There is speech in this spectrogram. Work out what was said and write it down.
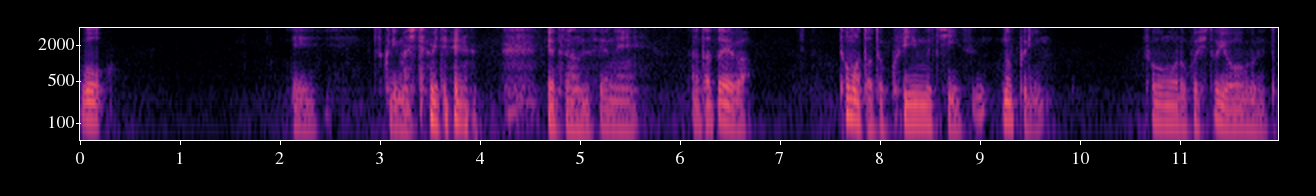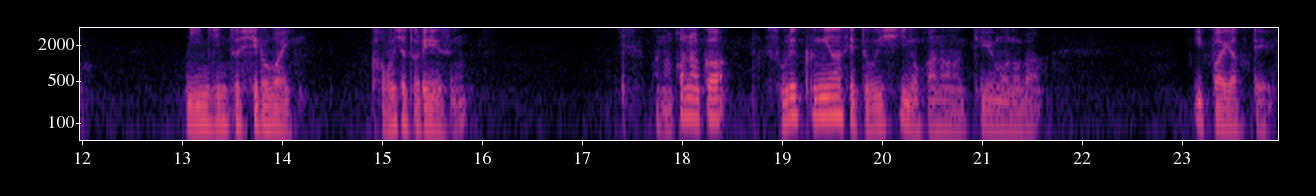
を、えー、作りましたみたいな やつなんですよね。例えば、トマトとクリームチーズのプリン、トウモロコシとヨーグルト、人参と白ワイン、かぼちゃとレーズン。まあ、なかなか、それ組み合わせて美味しいのかなっていうものが、いっぱいあって、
